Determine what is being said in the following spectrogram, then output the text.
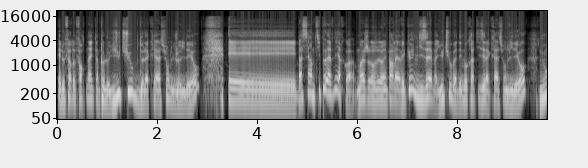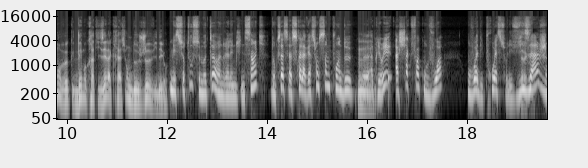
et de faire de Fortnite un peu le YouTube de la création du jeu vidéo. Et bah, c'est un petit peu l'avenir. quoi. Moi, j'en ai parlé avec eux, ils me disaient, bah, YouTube a démocratisé la création de vidéos, nous, on veut démocratiser la création de jeux vidéo. Mais surtout, ce moteur Unreal Engine 5, donc ça, ça serait la version 5.2 euh, Mm. a priori. À chaque fois qu'on le voit, on voit des prouesses sur les visages,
